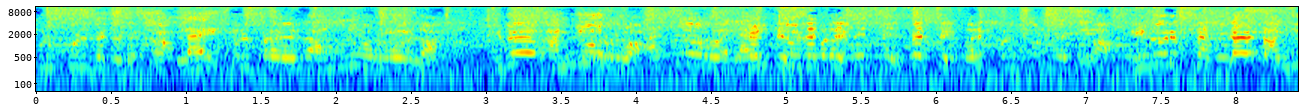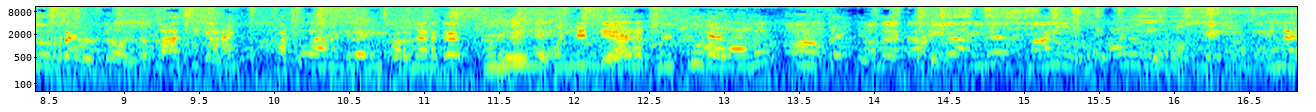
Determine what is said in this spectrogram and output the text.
പുൽക്കൂടി സെറ്റ് ലൈറ്റ് ഉൾപ്പെടെ വരുന്ന അഞ്ഞൂറ് രൂപ ഇടാം ഇത് അഞ്ഞൂറ് രൂപ. അഞ്ഞൂറ് രൂപ. Light set, set, set. Set. ഒരു പുൽക്കൂടി സെറ്റ് ഇതൊരു സെറ്റായിട്ട് അഞ്ഞൂറ് രൂപ കേട്ടോ ഇത് പ്ലാസ്റ്റിക് ആണ്. മറ്റേതാണെങ്കിൽ ഈ പറഞ്ഞ കണക്ക് പുല്ലിന്റെ. പുല്ലിന്റെ വേറെ പുൽക്കൂടി ഏതാണ്? അതിന് നാനൂറ് ഓക്കെ. പിന്നെ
